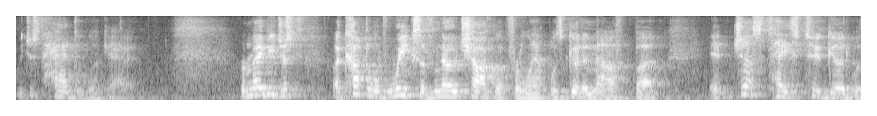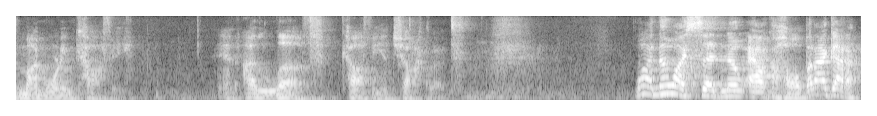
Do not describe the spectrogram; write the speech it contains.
We just had to look at it. Or maybe just a couple of weeks of no chocolate for Lent was good enough, but it just tastes too good with my morning coffee. And I love coffee and chocolate. Well, I know I said no alcohol, but I got a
